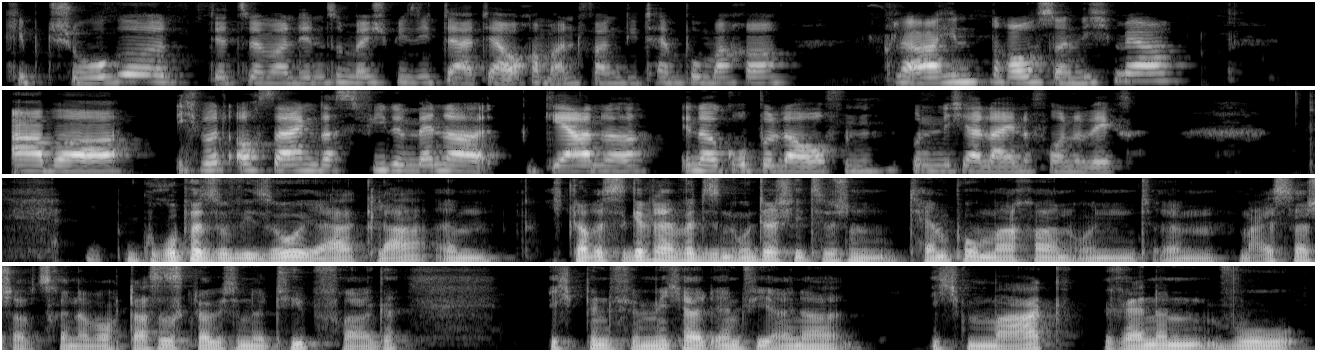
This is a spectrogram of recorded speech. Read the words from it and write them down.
Kipchoge, jetzt wenn man den zum Beispiel sieht, der hat ja auch am Anfang die Tempomacher, klar, hinten raus dann nicht mehr. Aber ich würde auch sagen, dass viele Männer gerne in der Gruppe laufen und nicht alleine vorneweg. Gruppe sowieso, ja, klar. Ähm, ich glaube, es gibt einfach diesen Unterschied zwischen Tempomachern und ähm, Meisterschaftsrennen, aber auch das ist, glaube ich, so eine Typfrage. Ich bin für mich halt irgendwie einer, ich mag Rennen, wo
